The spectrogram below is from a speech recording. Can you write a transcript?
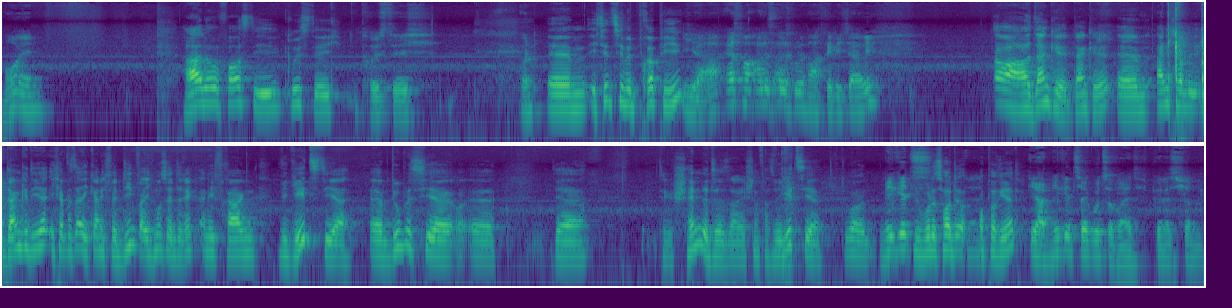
Moin. Hallo Forsti, grüß dich. Grüß dich. Ähm, ich sitze hier mit Pröppi. Ja, erstmal alles, alles Gute nachträglich, Jari. Oh, danke, danke. Ähm, eigentlich habe, danke dir. Ich habe das eigentlich gar nicht verdient, weil ich muss ja direkt eigentlich fragen, wie geht's dir? Ähm, du bist hier äh, der, der Geschändete, sage ich schon fast. Wie geht's dir? Du, Mir geht's. du wurdest heute operiert? Ja, mir geht's sehr gut soweit. Ich bin jetzt schon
